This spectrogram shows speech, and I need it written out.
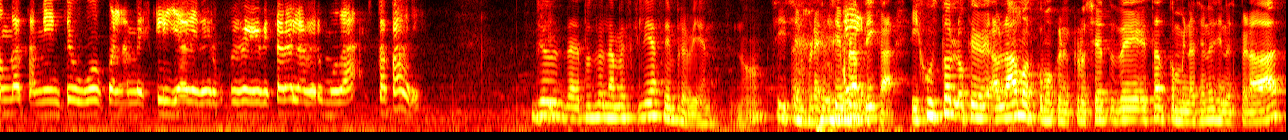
onda también que hubo con la mezclilla de ver- regresar a la bermuda, está padre. Yo, pues la mezclilla siempre bien, ¿no? Sí, siempre, siempre aplica. Y justo lo que hablábamos como con el crochet de estas combinaciones inesperadas,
